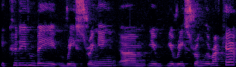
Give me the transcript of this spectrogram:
It could even be restringing. Um, you you restrung the racket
